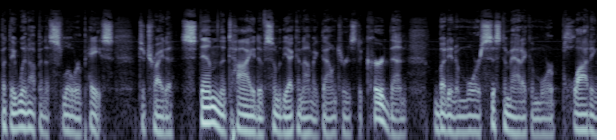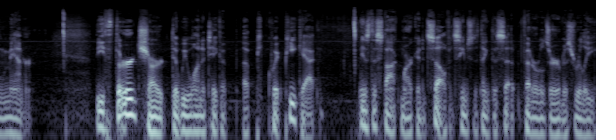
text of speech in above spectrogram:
but they went up in a slower pace to try to stem the tide of some of the economic downturns that occurred then but in a more systematic a more plotting manner the third chart that we want to take a, a quick peek at is the stock market itself. It seems to think the Federal Reserve is really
